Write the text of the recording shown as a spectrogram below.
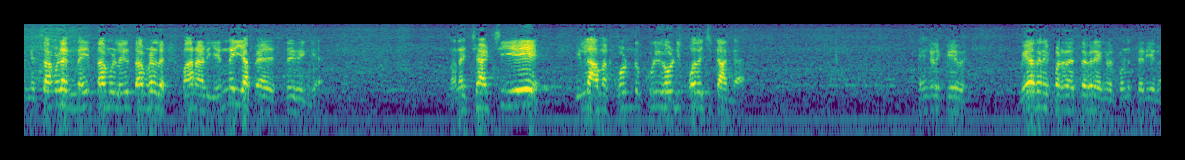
நீங்க நெய் தமிழ் தமிழ். மாநாடு என்னையா பேசுறீங்க? மனச்சாட்சியே இல்லாம கொண்டு குழி தோண்டி புதைச்சிட்டாங்க. எங்களுக்கு வேதனைப்படுறத தவிர எங்களுக்கு ஒண்ணும் தெரியல.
